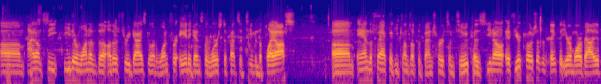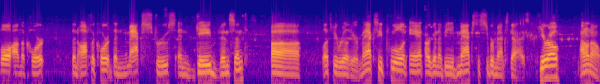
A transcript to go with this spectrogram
Um, I don't see either one of the other three guys going one for eight against the worst defensive team in the playoffs. Um, and the fact that he comes off the bench hurts him too, because you know if your coach doesn't think that you're more valuable on the court than off the court than Max Strus and Gabe Vincent, uh, let's be real here. Maxey Poole and Ant are going to be max to super max guys. Herro, I don't know.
